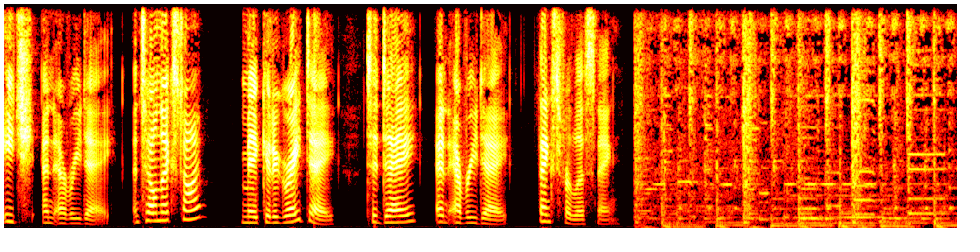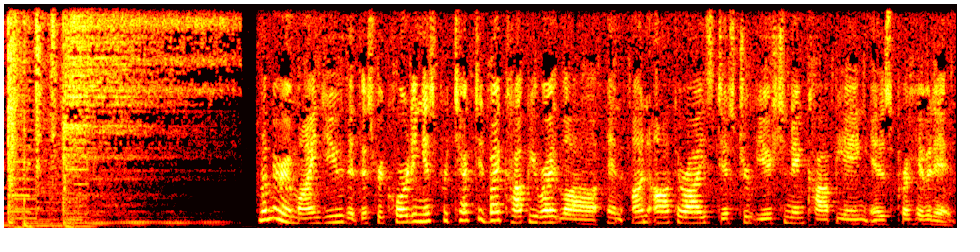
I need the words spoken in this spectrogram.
each and every day. Until next time, make it a great day, today and every day. Thanks for listening. Let me remind you that this recording is protected by copyright law and unauthorized distribution and copying is prohibited.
